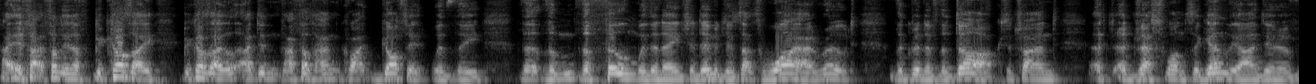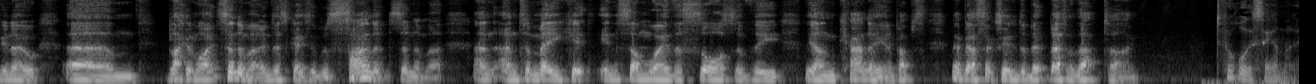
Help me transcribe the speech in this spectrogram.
I, in fact, funnily enough, because I, because I, I didn't, I felt I hadn't quite got it with the, the, the, the film within ancient images. That's why I wrote the Grin of the Dark to try and address once again the idea of, you know. Um, black and white cinema. In this case, it was silent cinema, and and to make it in some way the source of the the uncanny. And perhaps maybe I succeeded a bit better that time. Två år senare,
